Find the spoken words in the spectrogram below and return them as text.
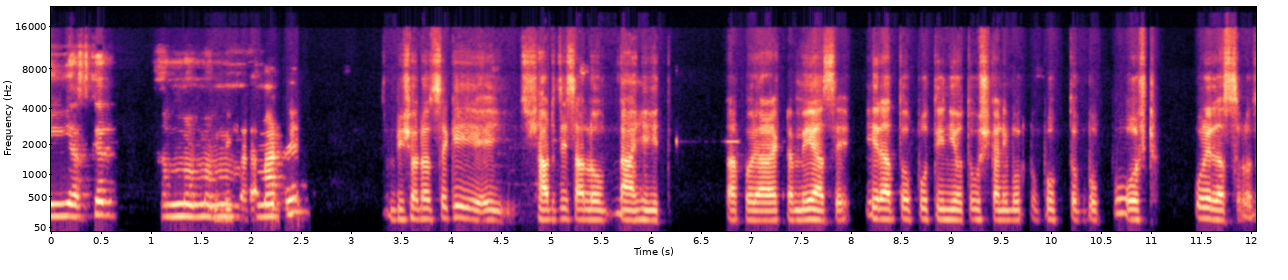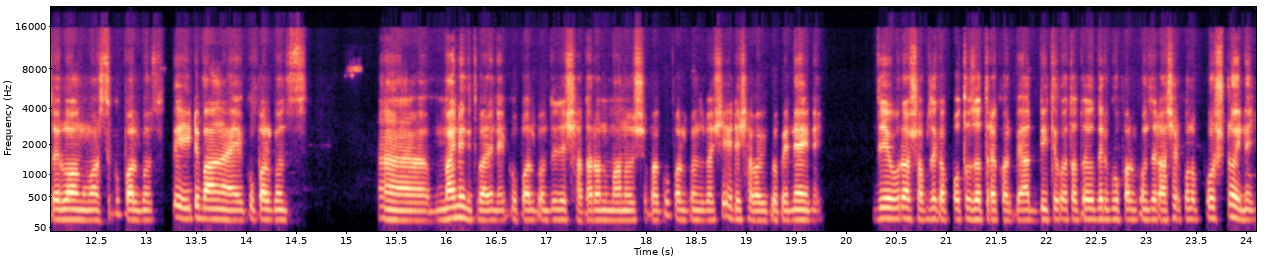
এই আজকের মাঠে? বিষয়টা হচ্ছে কি এই সার্জিস আলম নাহিদ তারপরে আর একটা মেয়ে আছে এরা তো প্রতিনিয়ত উস্কানিমূলক বক্তব্য পোস্ট করে যাচ্ছিল যে লং মার্চ গোপালগঞ্জ। এইটা বাংলায় গোপালগঞ্জ মাইনে দিতে পারেনি। গোপালগঞ্জে যে সাধারণ মানুষ বা গোপালগঞ্জবাসী, এটা স্বাভাবিকভাবে নেয় নাই। যে ওরা সব জায়গায় পথযাত্রা করবে। আর দ্বিতীয় কথা, তো ওদের গোপালগঞ্জের আসার কোনো প্রশ্নই নেই।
